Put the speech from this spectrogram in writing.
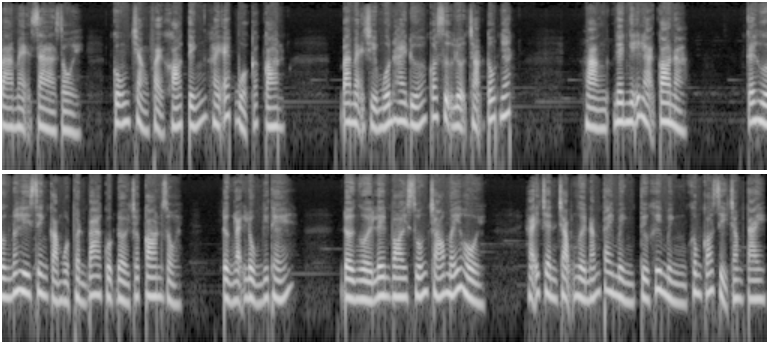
Ba mẹ già rồi, cũng chẳng phải khó tính hay ép buộc các con. Ba mẹ chỉ muốn hai đứa có sự lựa chọn tốt nhất. Hoàng nên nghĩ lại con à? Cái Hương nó hy sinh cả một phần ba cuộc đời cho con rồi. Đừng lạnh lùng như thế. Đời người lên voi xuống chó mấy hồi. Hãy trân trọng người nắm tay mình từ khi mình không có gì trong tay.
